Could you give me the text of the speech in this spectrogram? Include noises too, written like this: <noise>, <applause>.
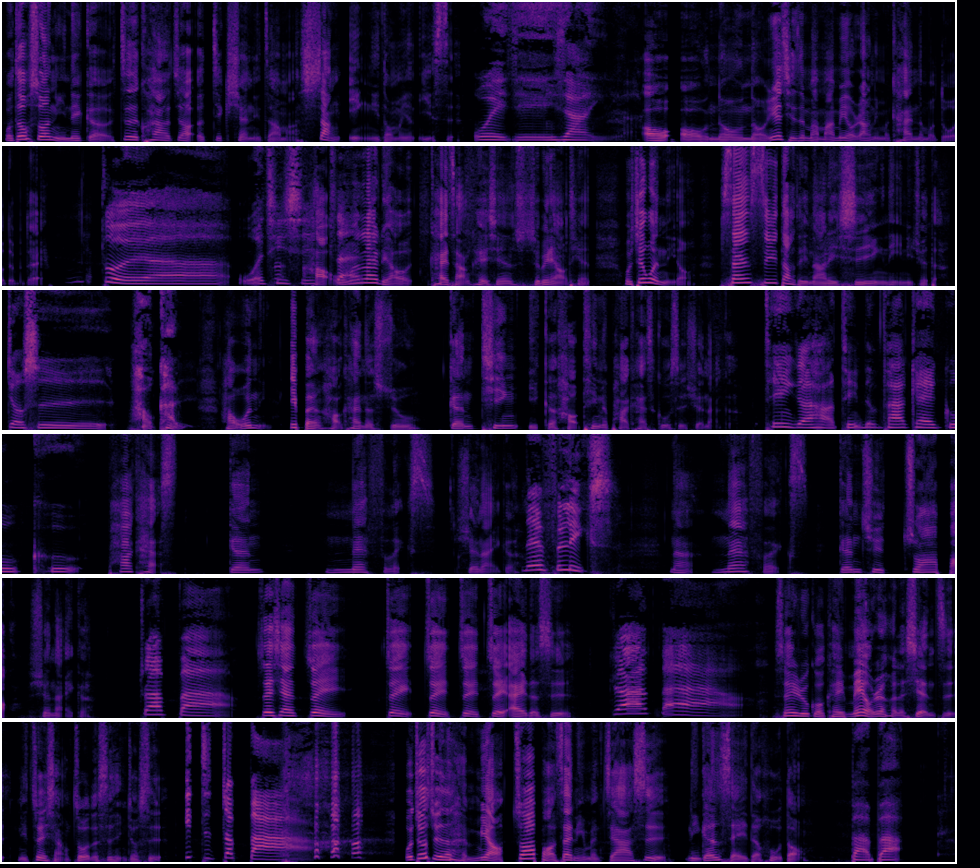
我都说你那个，这是快要叫 addiction，你知道吗？上瘾，你懂没有意思？我已经上瘾了。哦哦，no no，因为其实妈妈没有让你们看那么多，对不对？对啊，我其实好，我们来聊开场，可以先随便聊天。我先问你哦，三 C 到底哪里吸引你？你觉得？就是好看。好，我问你，一本好看的书跟听一个好听的 podcast 故事，选哪个？听一个好听的 podcast 故事。podcast 跟 Netflix 选哪一个？Netflix。那 Netflix 跟去抓宝选哪一个？抓宝，所以现在最最最最最爱的是抓宝。所以如果可以没有任何的限制，你最想做的事情就是一直抓宝。<laughs> 我就觉得很妙，抓宝在你们家是你跟谁的互动？爸爸。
